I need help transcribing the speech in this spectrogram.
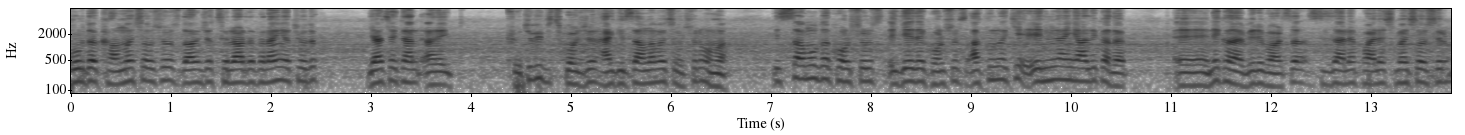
burada kalmaya çalışıyoruz. Daha önce tırlarda falan yatıyorduk. Gerçekten hani kötü bir psikoloji. Herkesi anlamaya çalışıyorum ama İstanbul'da konuşuruz, Ege'de konuşuruz. Aklımdaki elimden geldiği kadar e, ne kadar biri varsa sizlerle paylaşmaya çalışırım.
